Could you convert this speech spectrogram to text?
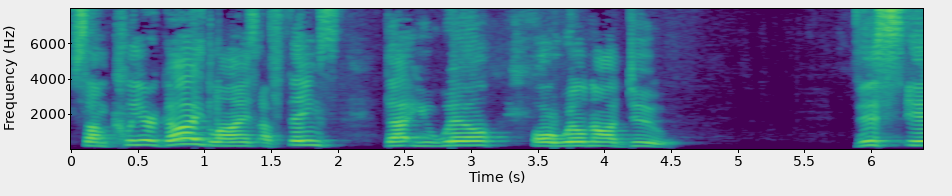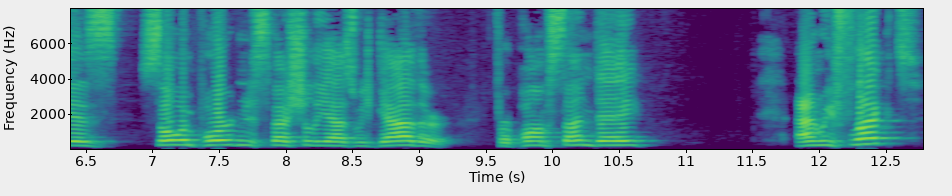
some clear guidelines of things that you will or will not do. This is so important, especially as we gather for Palm Sunday and reflect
